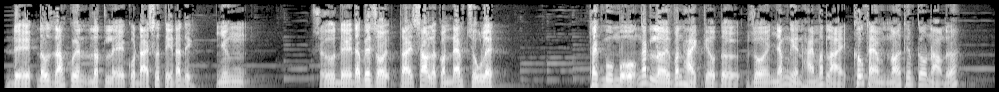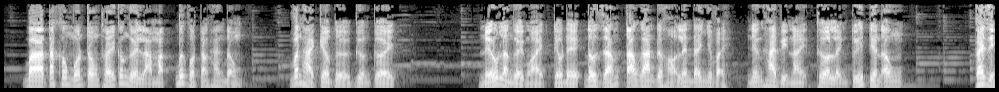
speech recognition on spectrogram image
Đệ đâu dám quên luật lệ của đại sứ tỷ đã định, nhưng sư đệ đã biết rồi, tại sao lại còn đem chúng lên? Thạch mù mụ ngắt lời Vân Hải Kiều Tử rồi nhắm nghiền hai mắt lại, không thèm nói thêm câu nào nữa. Bà ta không muốn trông thấy có người lạ mặt bước vào trong hang động. Vân Hải Kiều Tử gượng cười. Nếu là người ngoài, tiểu đệ đâu dám táo gan đưa họ lên đây như vậy. Nhưng hai vị này thừa lệnh túy tiên ông... Cái gì?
